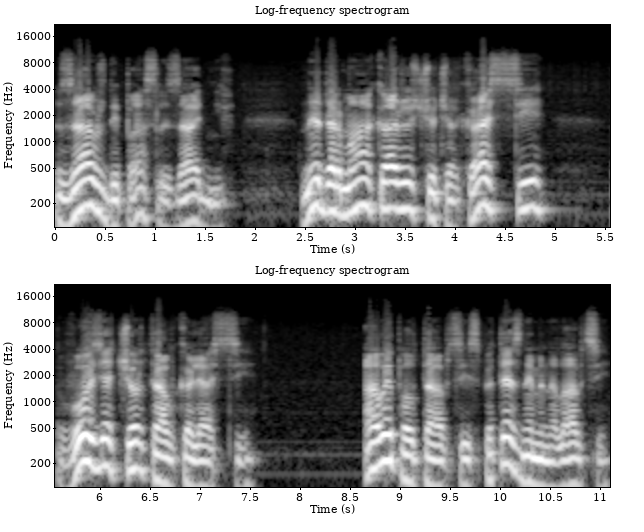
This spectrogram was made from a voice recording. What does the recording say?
завжди пасли задніх. Недарма кажуть, що черкасці возять чорта в колясці. А ви, полтавці, спите з ними на лавці,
